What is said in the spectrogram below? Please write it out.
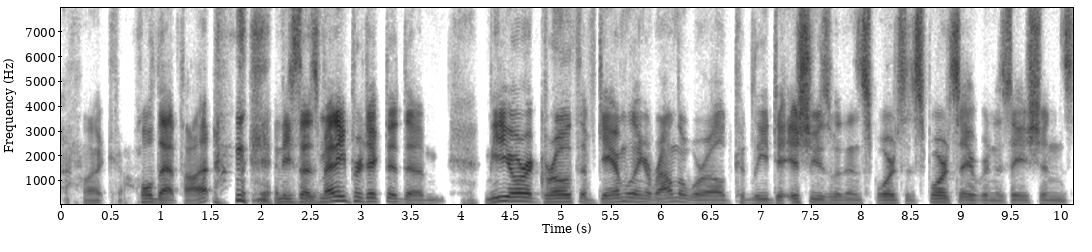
Like, hold that thought. and he says, Many predicted the meteoric growth of gambling around the world could lead to issues within sports and sports organizations.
